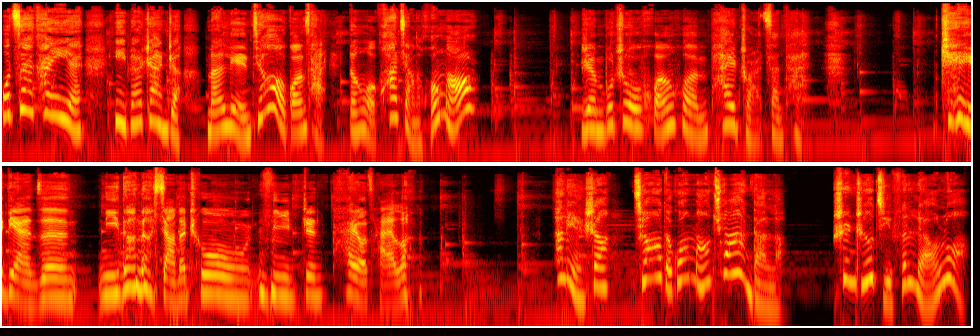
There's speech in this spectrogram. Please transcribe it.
我再看一眼一边站着满脸骄傲光彩等我夸奖的黄毛，忍不住缓缓拍爪赞叹：“这点子你都能想得出，你真太有才了。”他脸上骄傲的光芒却暗淡了，甚至有几分寥落。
